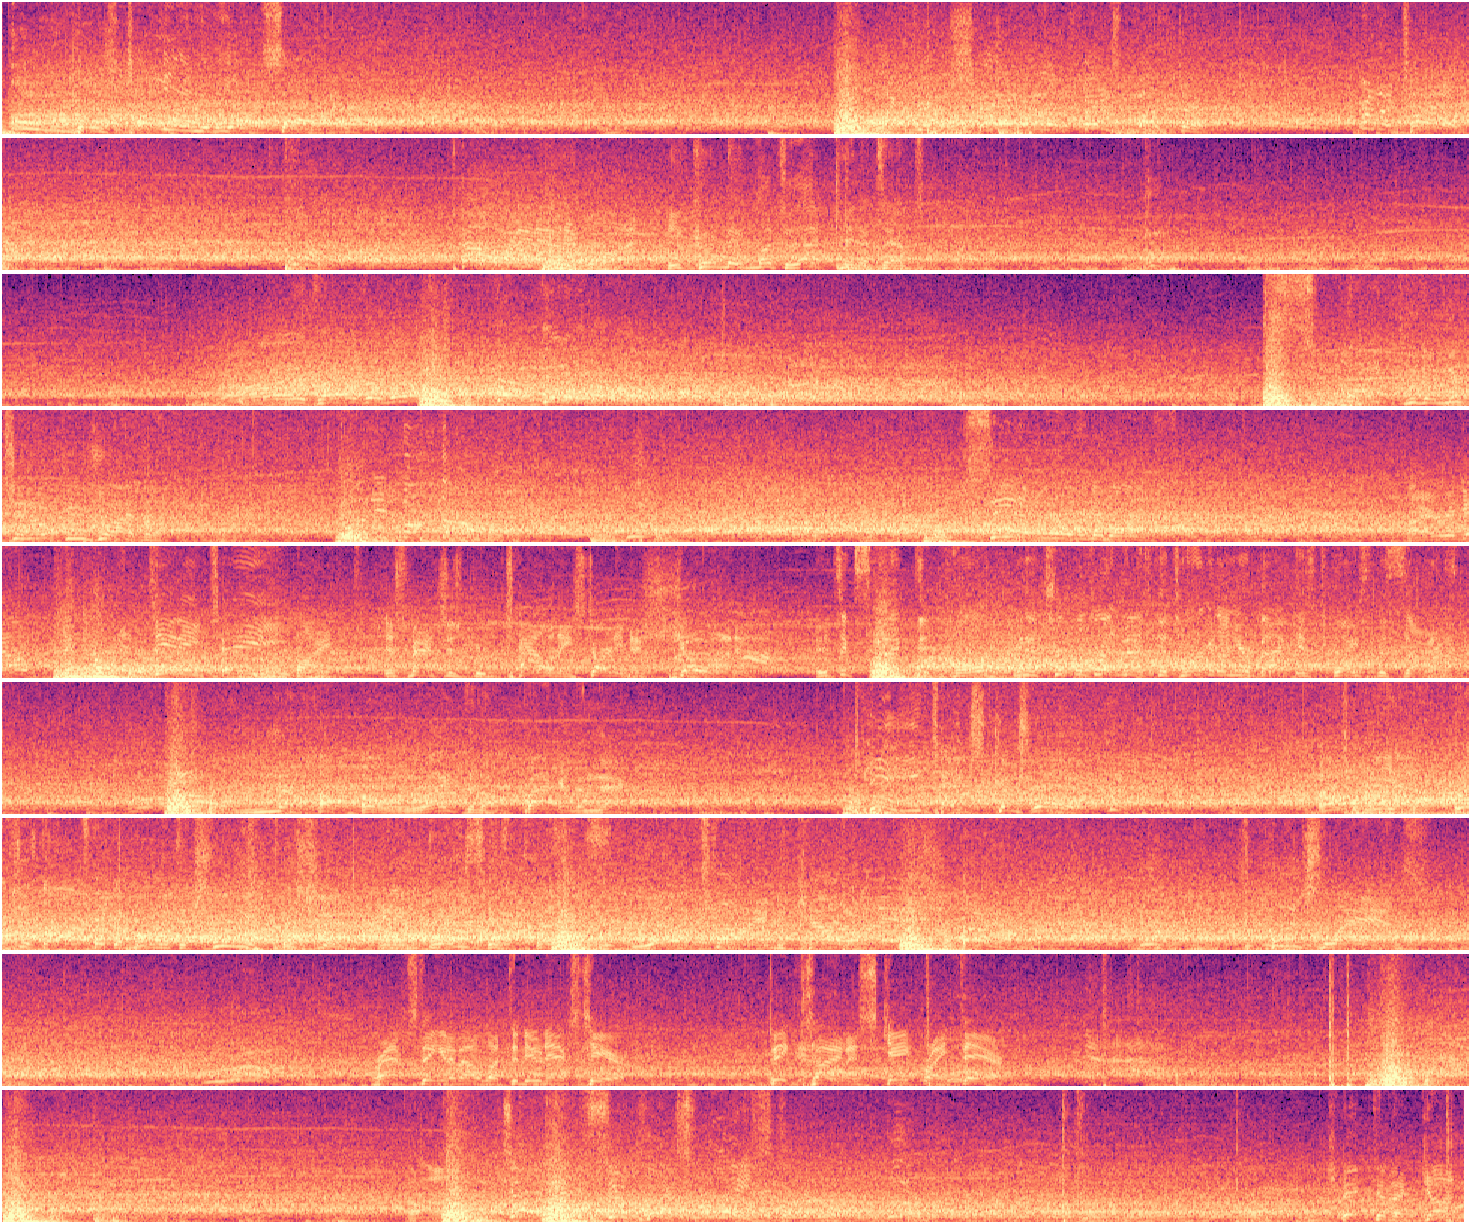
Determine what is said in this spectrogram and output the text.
Boom goes tumbling to the outside. Electric chair to the face buster. For the title. Powering out at one. He couldn't make much of that pin attempt. A triple threat match, the target on your back is twice the size. Oh, no, right to the back of the neck. He takes control. Oh, yeah. Let's just all take a moment to truly appreciate and embrace his presence. Well-timed counter on Edge. Boom. Punch lands. Perhaps thinking about what to do next here. Big time escape right there. Uh-oh. Jumping suplex released. Kick to the gut.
